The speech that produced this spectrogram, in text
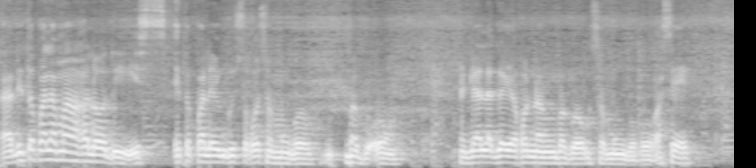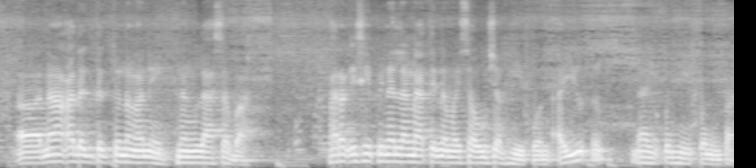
Ah, dito pala mga kalodi is ito pala yung gusto ko sa munggo bagoong. Naglalagay ako ng bagoong sa munggo ko kasi ah, nakakadagdag to ng ano eh, ng lasa ba. Parang isipin na lang natin na may sahog siyang hipon. Ayun, oh, nahipon-hipon pa.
